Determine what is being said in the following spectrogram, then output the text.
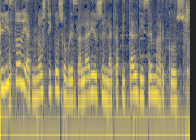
Listo diagnóstico sobre salarios en la capital, dice Marcos.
